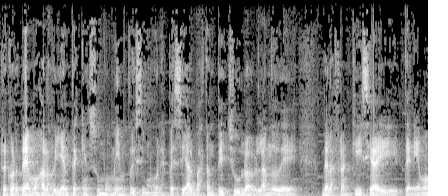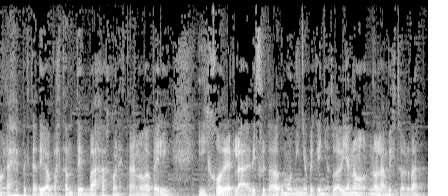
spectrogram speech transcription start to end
Recordemos a los oyentes que en su momento hicimos un especial bastante chulo hablando de, de la franquicia y teníamos las expectativas bastante bajas con esta nueva peli. Y joder, la he disfrutado como un niño pequeño. Todavía no, no la han visto, ¿verdad?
